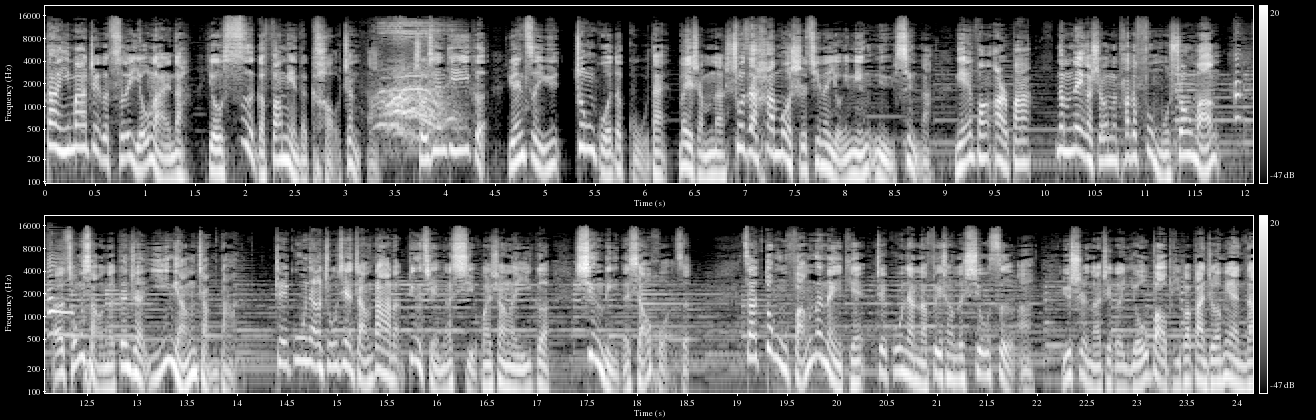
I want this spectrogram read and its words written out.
大姨妈这个词的由来呢，有四个方面的考证啊。首先，第一个源自于中国的古代，为什么呢？说在汉末时期呢，有一名女性啊，年方二八，那么那个时候呢，她的父母双亡，呃，从小呢跟着姨娘长大的。这姑娘逐渐长大了，并且呢喜欢上了一个姓李的小伙子。在洞房的那天，这姑娘呢非常的羞涩啊，于是呢这个犹抱琵琶半遮面的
